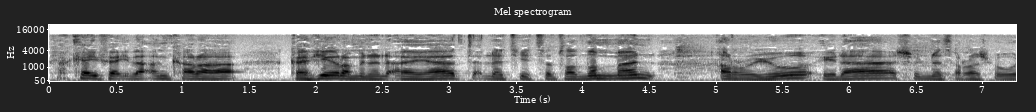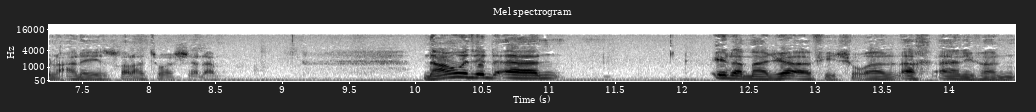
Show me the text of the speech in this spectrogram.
فكيف إذا أنكر كثيرا من الآيات التي تتضمن الرجوع إلى سنة الرسول عليه الصلاة والسلام؟ نعود الآن إلى ما جاء في سؤال الأخ آنفا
